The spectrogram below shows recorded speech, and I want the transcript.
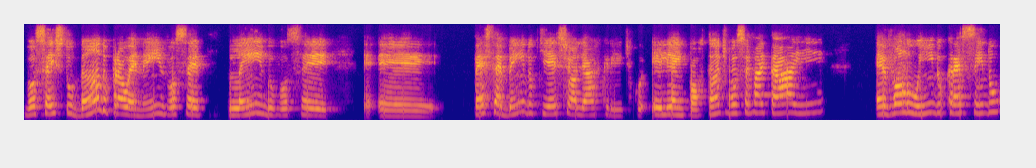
Você estudando para o Enem, você lendo, você é, é, percebendo que esse olhar crítico ele é importante, você vai estar tá aí evoluindo, crescendo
